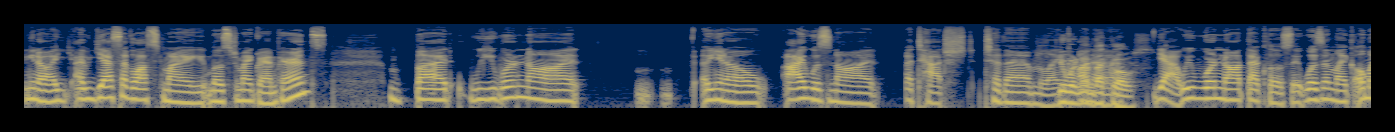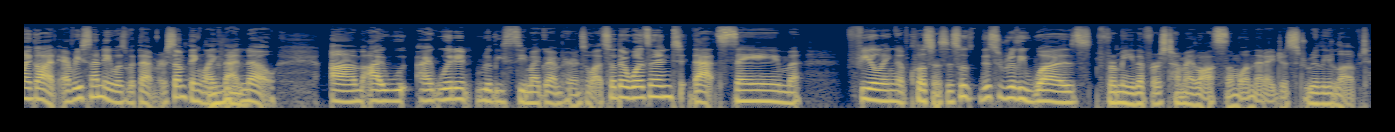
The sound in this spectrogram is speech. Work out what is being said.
you know, I, I yes, I've lost my most of my grandparents, but we were not, you know, I was not attached to them like You were not on that a- close. yeah we were not that close. It wasn't like oh my god every sunday was with them or something like that. Mm-hmm. no. Um i w- i wouldn't really see my grandparents a lot. So there wasn't that same feeling of closeness. This was this really was for me the first time i lost someone that i just really loved.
